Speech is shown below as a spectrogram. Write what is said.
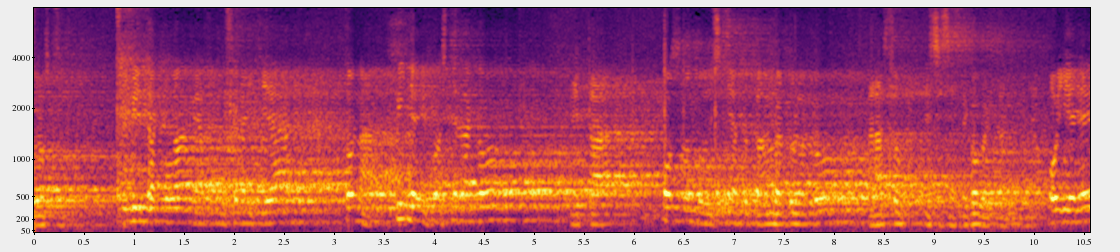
lortzen. Zubitakoa, behar dut zeraikia, tona, pila ikuastelako, eta oso ondo diseinatuta han behartulako arazo ez izateko bertan. Hoi ere,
